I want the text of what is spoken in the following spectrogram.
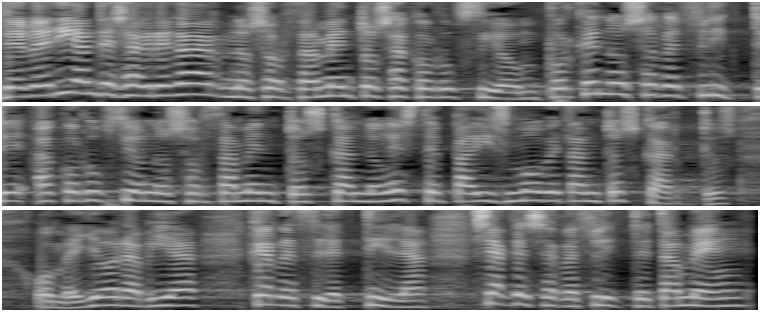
Deberían desagregar nos orzamentos a corrupción. Por que non se reflicte a corrupción nos orzamentos cando en este país move tantos cartos? O mellor había que reflectila, xa que se reflicte tamén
